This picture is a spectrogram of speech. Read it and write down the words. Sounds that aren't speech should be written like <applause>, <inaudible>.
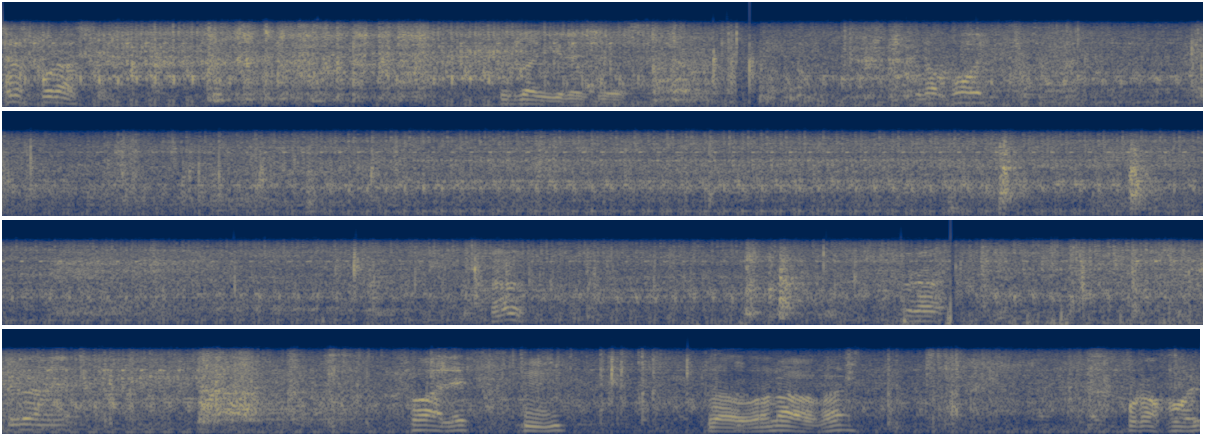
esas burası. Buradan gireceğiz. Bura hol. Tamam. Şura, şura tuvalet, Hı. Lavabo. lavabo, bura hol.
